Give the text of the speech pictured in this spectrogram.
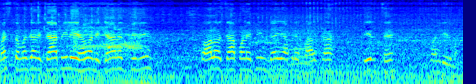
મસ્ત મજાની ચા પી લઈ હવાની ચા નથી પીધી. તો ચા પાણી પીને જઈએ આપણે ભાલકા તીર્થે મંદિરમાં.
